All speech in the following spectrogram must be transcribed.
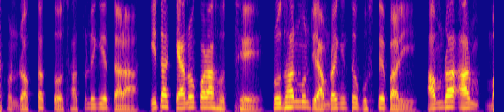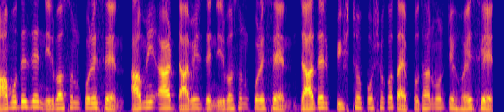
এখন রক্তাক্ত ছাত্রলীগের দ্বারা। এটা কেন করা হচ্ছে? প্রধানমন্ত্রী, আমরা কিন্তু বুঝতে পারি। আমরা আর মামুদে যে নির্বাচন করেছেন, আমি আর ডামির যে নির্বাচন করেছেন, যাদের পৃষ্ঠপোষকতায় প্রধানমন্ত্রী হয়েছেন,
